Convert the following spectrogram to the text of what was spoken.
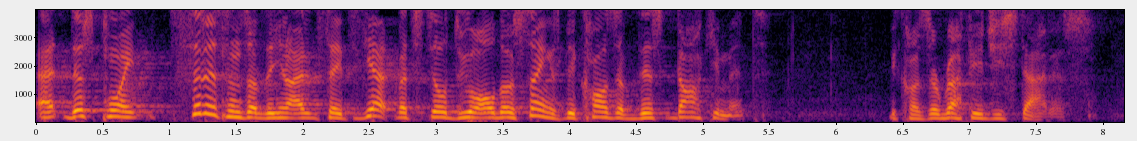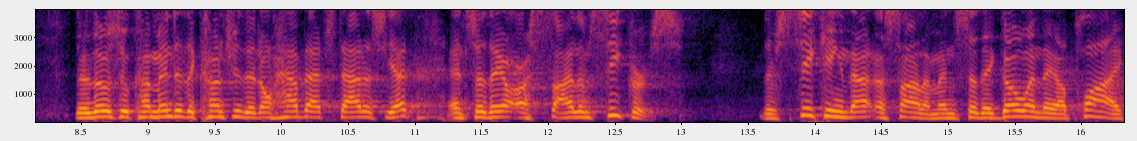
at this point citizens of the United States yet, but still do all those things because of this document, because of refugee status. There are those who come into the country that don't have that status yet, and so they are asylum seekers. They're seeking that asylum. And so they go and they apply.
